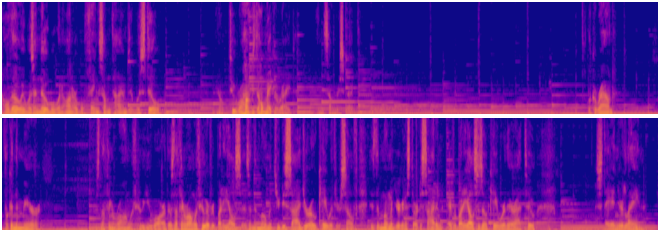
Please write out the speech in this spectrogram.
Although it was a noble and honorable thing sometimes, it was still, you know, two wrongs don't make a right in some respect. Look around, look in the mirror. There's nothing wrong with who you are. There's nothing wrong with who everybody else is. And the moment you decide you're okay with yourself is the moment you're going to start deciding everybody else is okay where they're at too. Stay in your lane.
